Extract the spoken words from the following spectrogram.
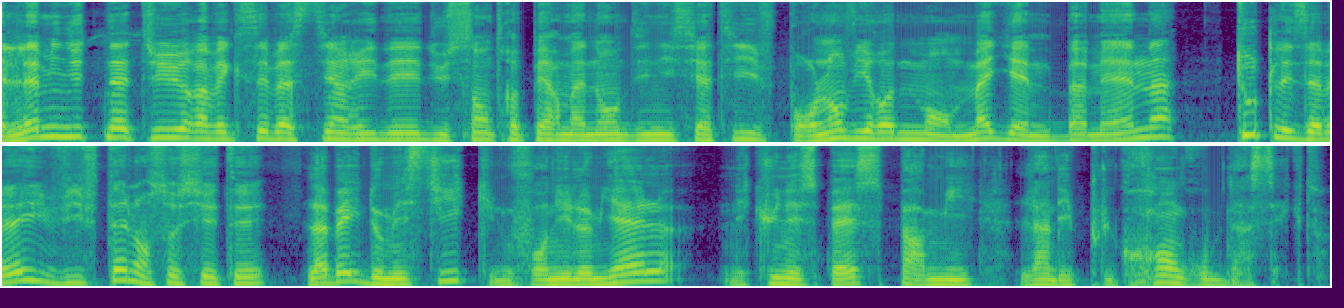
La Minute Nature avec Sébastien Ridé du Centre permanent d'initiative pour l'environnement Mayenne-Bamène. Toutes les abeilles vivent-elles en société? L'abeille domestique qui nous fournit le miel n'est qu'une espèce parmi l'un des plus grands groupes d'insectes,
